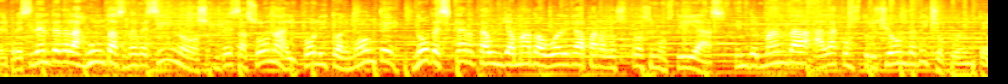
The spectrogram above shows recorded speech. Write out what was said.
El presidente de las juntas de vecinos de esa zona, Hipólito Almonte, no descarta un llamado a huelga para los próximos días en demanda a la construcción de dicho puente.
